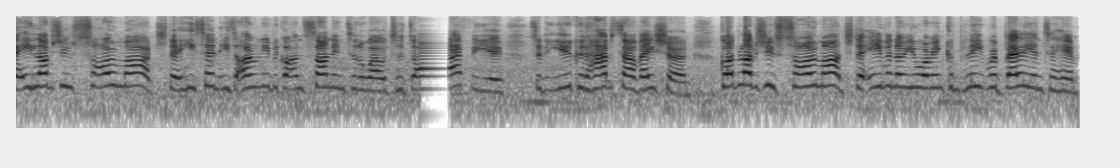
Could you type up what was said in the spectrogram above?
But he loves you so much that he sent his only begotten son into the world to die for you so that you could have salvation. God loves you so much that even though you are in complete rebellion to him,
